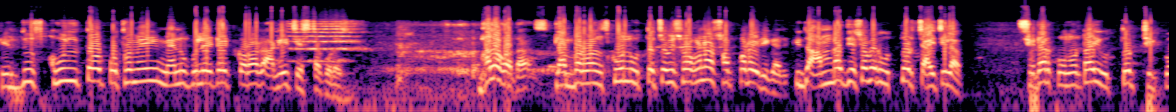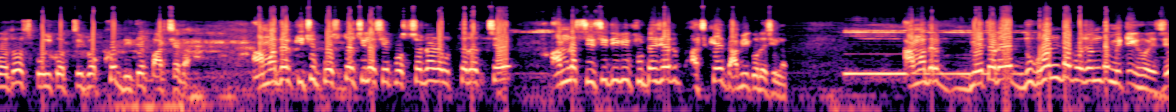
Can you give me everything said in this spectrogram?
কিন্তু স্কুল তো প্রথমেই ম্যানুপুলেটেড করার আগেই চেষ্টা করেছে। ভালো কথা নাম্বার ওয়ান স্কুল উত্তর চব্বিশ পরগনা, সব কটাই ঠিক আছে। কিন্তু আমরা যেসবের উত্তর চাইছিলাম, সেটার কোনোটাই উত্তর ঠিকমতো স্কুল কর্তৃপক্ষ দিতে পারছে না। আমাদের কিছু প্রশ্ন ছিল, সেই প্রশ্নটার উত্তর হচ্ছে, আমরা সিসিটিভি ফুটেজের আজকে দাবি করেছিলাম। আমাদের ভেতরে দু ঘণ্টা পর্যন্ত মিটিং হয়েছে,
